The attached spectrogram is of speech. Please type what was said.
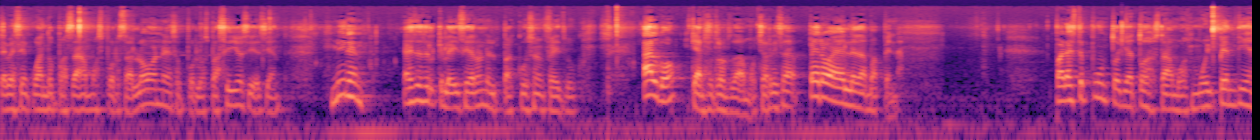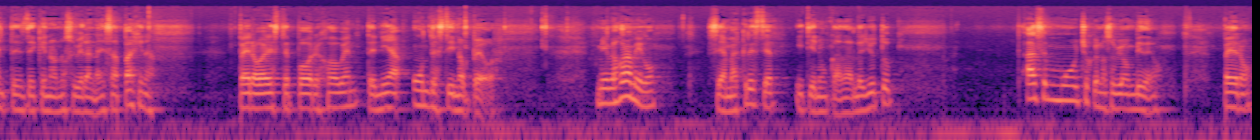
De vez en cuando pasábamos por salones o por los pasillos y decían, miren, ese es el que le hicieron el Pacuso en Facebook. Algo que a nosotros nos daba mucha risa, pero a él le daba pena. Para este punto ya todos estábamos muy pendientes de que no nos subieran a esa página. Pero este pobre joven tenía un destino peor. Mi mejor amigo se llama Cristian y tiene un canal de YouTube. Hace mucho que no subió un video, pero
